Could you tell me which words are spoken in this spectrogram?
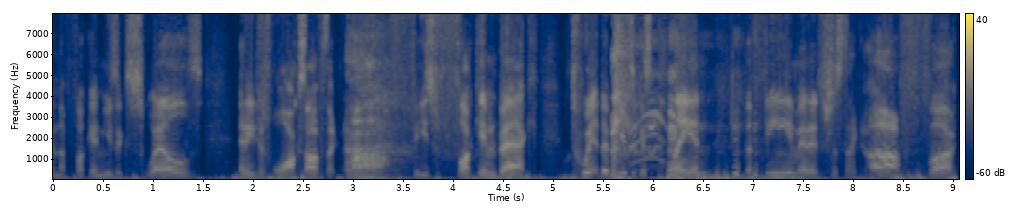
and the fucking music swells, and he just walks off. It's like, oh, he's fucking back. Twin, the music is playing, the theme, and it's just like, oh fuck.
